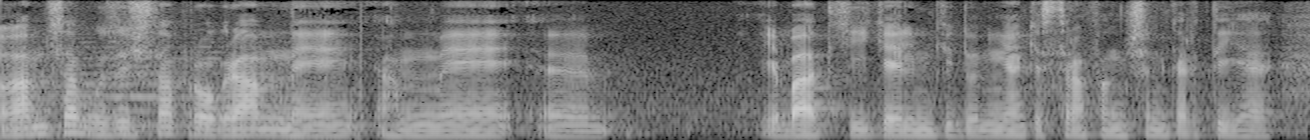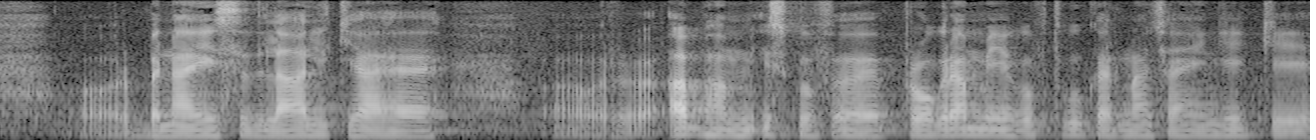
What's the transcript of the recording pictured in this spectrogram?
اغام صاحب گزشتہ پروگرام نے ہمیں یہ بات کی کہ علم کی دنیا کس طرح فنکشن کرتی ہے اور بنائے استدلال کیا ہے۔ اور اب ہم اس پروگرام میں یہ گفتگو کرنا چاہیں گے کہ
